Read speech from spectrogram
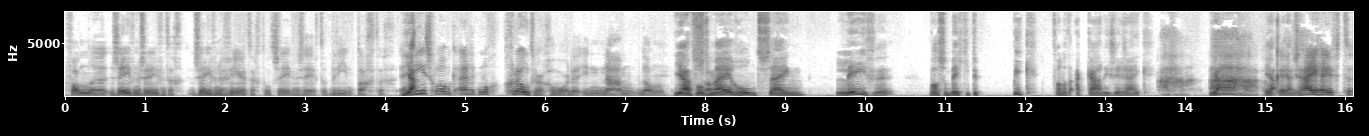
van eh 77, 47 tot 77, 83. En Ja. die is geloof ik eigenlijk nog groter geworden in naam dan... ja volgens mij rond zijn leven was een beetje de piek van het Akkadische Rijk. Ah, Ja. ah oké. Ja, ja, dus hij, heeft,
